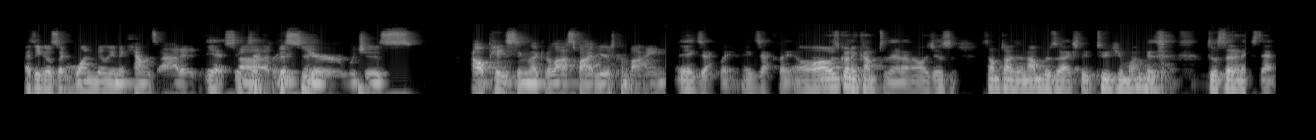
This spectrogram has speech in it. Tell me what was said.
I think it was like 1 million accounts added. Yes, uh, exactly. Uh, this year, which is outpacing like the last five years combined. Exactly, exactly. Oh, I was going to come to that, and I was just sometimes the numbers are actually too humongous to a certain extent.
